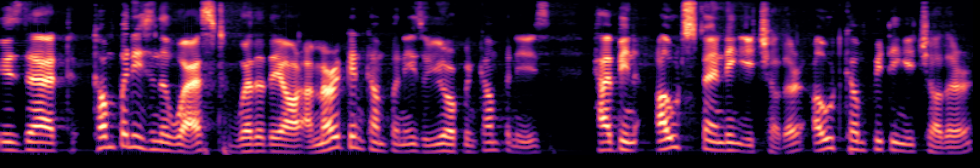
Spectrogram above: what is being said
is that companies in the West, whether they are American companies or European companies, have been outspending each other, outcompeting each other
